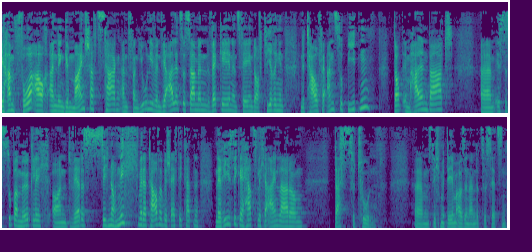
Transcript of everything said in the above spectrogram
Wir haben vor, auch an den Gemeinschaftstagen Anfang Juni, wenn wir alle zusammen weggehen ins Feriendorf Thieringen, eine Taufe anzubieten. Dort im Hallenbad ähm, ist es super möglich. Und wer das sich noch nicht mit der Taufe beschäftigt hat, eine riesige herzliche Einladung, das zu tun, ähm, sich mit dem auseinanderzusetzen.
